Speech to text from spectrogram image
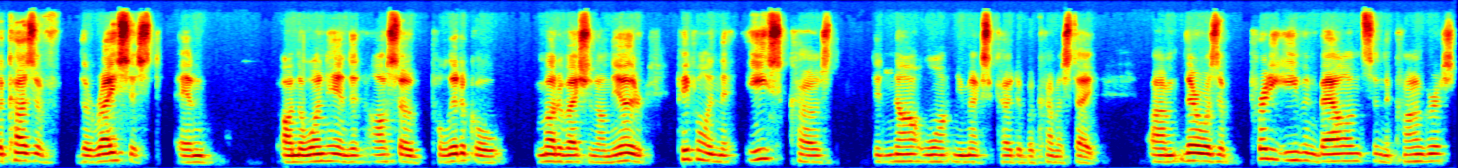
because of the racist and on the one hand and also political motivation on the other people in the East Coast did not want New Mexico to become a state. Um, there was a pretty even balance in the Congress.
